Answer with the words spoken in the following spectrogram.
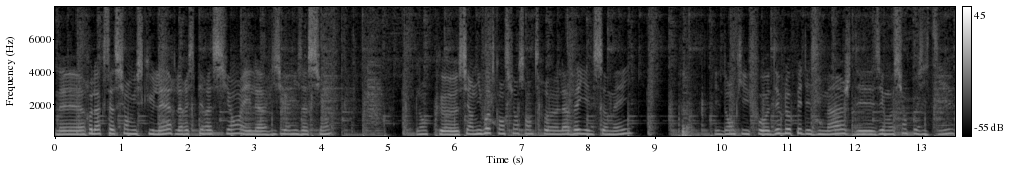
les relaxations musculaires, la respiration et la visualisation. Donc euh, c'est un niveau de conscience entre la veille et le sommeil. Et donc il faut développer des images, des émotions positives.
